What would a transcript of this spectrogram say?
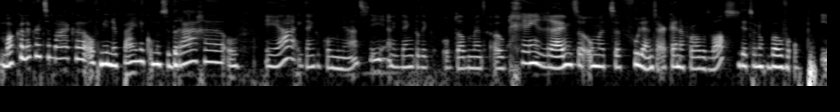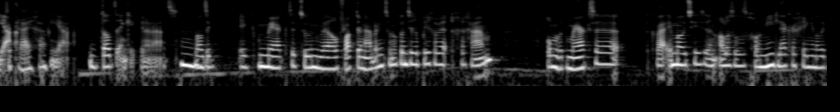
makkelijker te maken of minder pijnlijk om het te dragen? Of... Ja, ik denk een combinatie. En ik denk dat ik op dat moment ook geen ruimte om het te voelen en te erkennen voor wat het was. dit er nog bovenop Ja. te krijgen. Ja, dat denk ik inderdaad. Hmm. Want ik, ik merkte toen wel, vlak daarna ben ik toen ook in therapie gegaan. Omdat ik merkte qua emoties en alles dat het gewoon niet lekker ging en dat ik,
